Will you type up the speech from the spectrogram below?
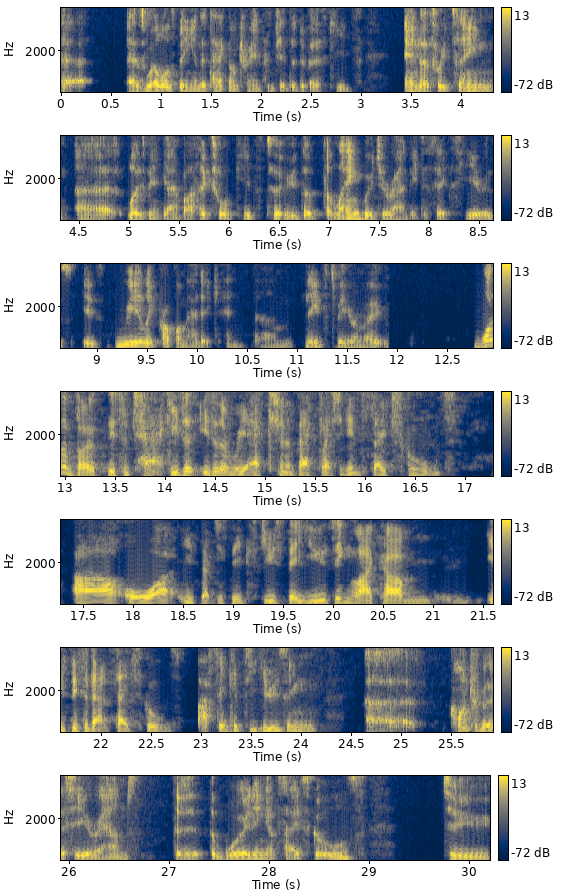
uh, as well as being an attack on trans and gender diverse kids, and as we've seen, uh, lesbian, gay, and bisexual kids too, the, the language around intersex here is is really problematic and um, needs to be removed. What evoked this attack? Is it is it a reaction, a backlash against safe schools, uh, or is that just the excuse they're using? Like, um, is this about safe schools? I think it's using uh, controversy around the the wording of safe schools to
